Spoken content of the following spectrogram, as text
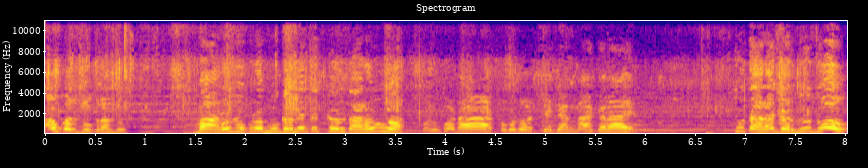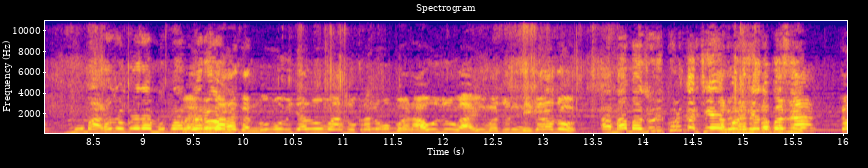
આવું કરું છોકરાને તું. મારો છોકરો હું ગમે તો જ કરું તારા હું પણ ગોડા આટલો બધો અત્યાચાર ના કરાય. તું તારા ઘરનું જો. હું મારો છોકરો છે હું કામ કરું મારા ઘરનું હું વિચારું મારા છોકરાને હું ભણાવું છું. આવી મજૂરી નહીં કરાતો. આમાં મજૂરી કોણ કરશે? ભણશે તો પછી. કે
